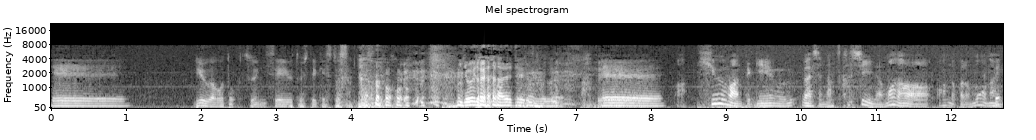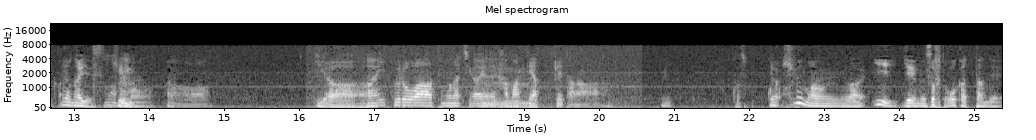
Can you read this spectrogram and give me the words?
え竜が如く2に声優としてゲストさん。ー、いろいろやられているということで、えあ、ヒューマンってゲーム会社懐かしいな。まだあんのかな？もうー、ないかえもうないですヒューマンは。いやー、ファイプロは友達がハマってやってたな。いや、ヒューマンはいいゲームソフト多かったんで、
